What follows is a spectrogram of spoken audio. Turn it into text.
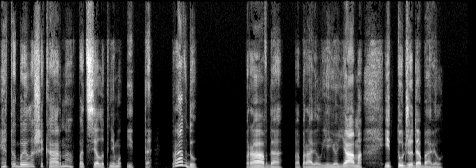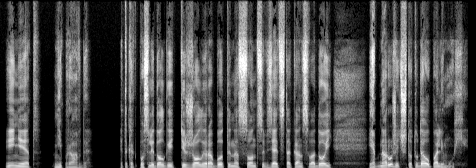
«Это было шикарно», — подсела к нему Итта. Правду? Правда, поправил ее Яма и тут же добавил. И нет, неправда. Это как после долгой тяжелой работы на солнце взять стакан с водой и обнаружить, что туда упали мухи.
